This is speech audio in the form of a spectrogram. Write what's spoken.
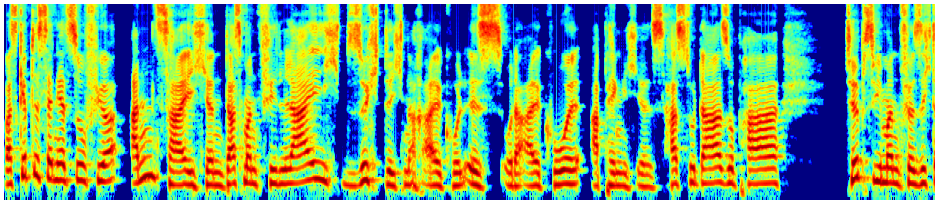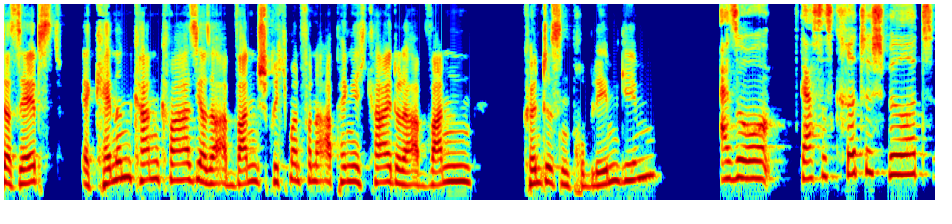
Was gibt es denn jetzt so für Anzeichen, dass man vielleicht süchtig nach Alkohol ist oder alkoholabhängig ist? Hast du da so paar Tipps, wie man für sich das selbst erkennen kann quasi? Also ab wann spricht man von einer Abhängigkeit oder ab wann könnte es ein Problem geben? Also dass es kritisch wird,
